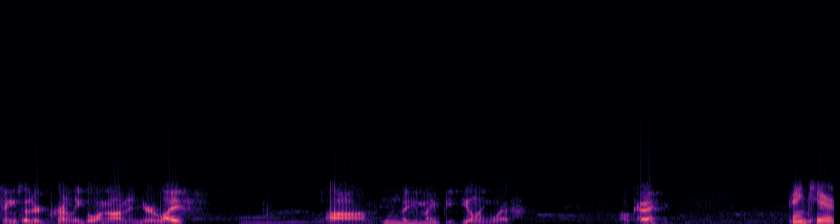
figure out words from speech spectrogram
things that are currently going on in your life um, that you might be dealing with. Okay. Thank you.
